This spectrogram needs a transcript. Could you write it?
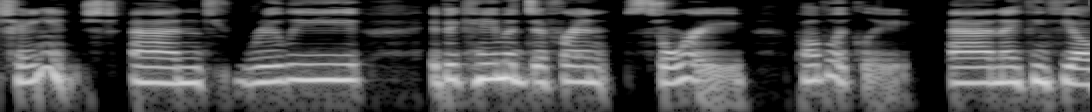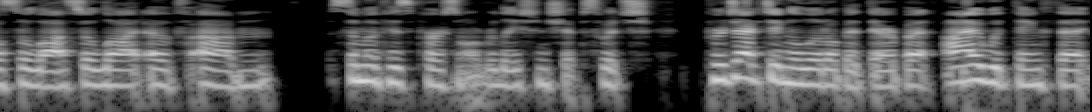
changed, and really it became a different story publicly. And I think he also lost a lot of um, some of his personal relationships, which projecting a little bit there. But I would think that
